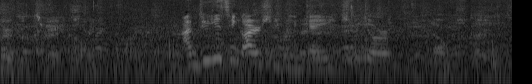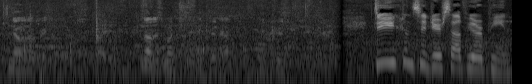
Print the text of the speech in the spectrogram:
movement throughout the country. And do you think Irish people engage with Europe? No, not really. Not as much as they could have. They could. Do you consider yourself European?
